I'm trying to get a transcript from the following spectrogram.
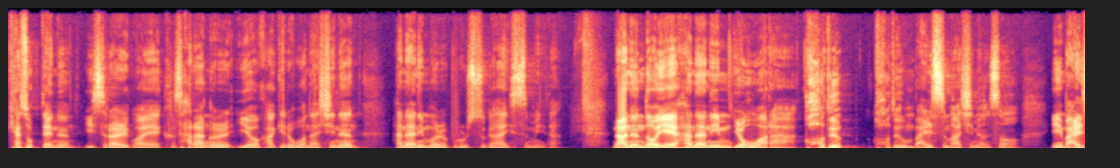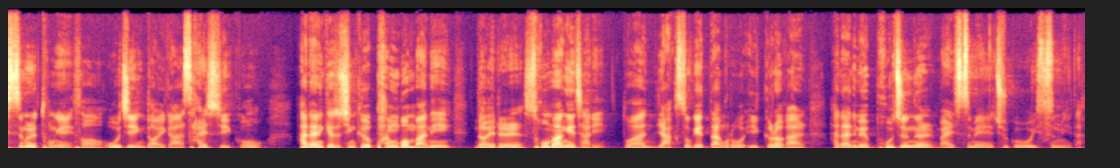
계속되는 이스라엘과의 그 사랑을 이어가기를 원하시는 하나님을 볼 수가 있습니다. 나는 너의 하나님 여호와라 거듭 거듭 말씀하시면서 이 말씀을 통해서 오직 너희가 살 수 있고 하나님께서 주신 그 방법만이 너희를 소망의 자리 또한 약속의 땅으로 이끌어갈 하나님의 보증을 말씀해 주고 있습니다.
